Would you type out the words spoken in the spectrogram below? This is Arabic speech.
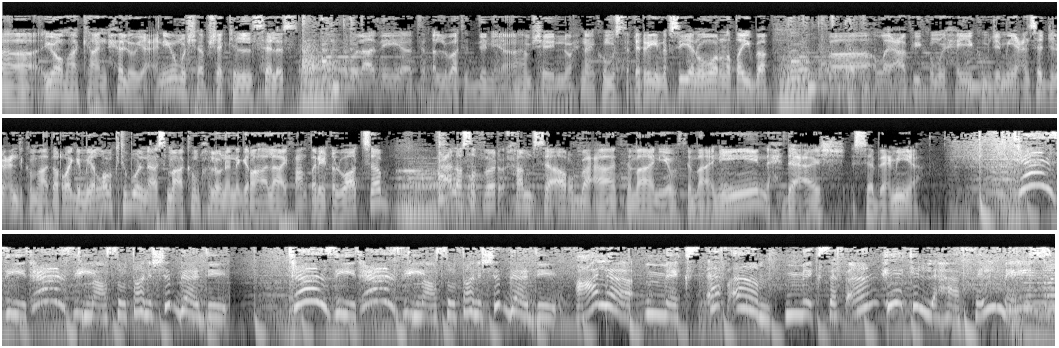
آه يومها كان حلو يعني ومشى بشكل سلس. تقول هذه تقلبات الدنيا. أهم شيء إنه إحنا نكون مستقرين نفسيا وأمورنا طيبة. فالله يعافيكم ويحييكم جميعا. سجلوا عندكم هذا الرقم. يلا واكتبوا لنا أسماءكم. خلونا نقراها لايف عن طريق الواتساب. على صفر خمسة أربعة ثمانية وثمانين أحد سبعمية. ترانزيت. ترانزيت مع سلطان الشدادي ترانزيت. ترانزيت. مع سلطان الشدادي على Mix FM. Mix FM هي كلها في ال mix.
